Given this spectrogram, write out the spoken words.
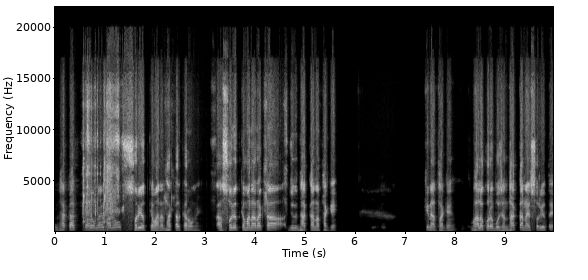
ধাক্কার কারণে মানুষ শরীয়তকে মানে ধাক্কার কারণে। আর শরীয়তকে মানার একটা যদি ধাক্কা না থাকে, কি না থাকে, ভালো করে বোঝেন। ধাক্কা নাই শরীয়তে।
